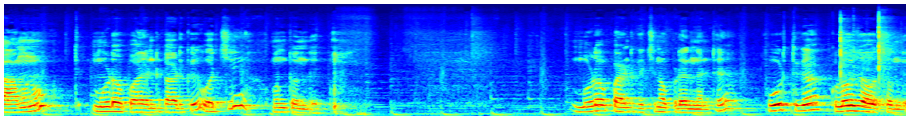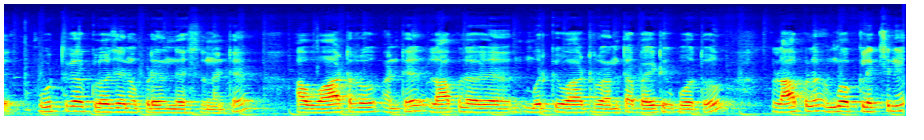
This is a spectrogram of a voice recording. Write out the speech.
కామను మూడో పాయింట్ కాడికి వచ్చి ఉంటుంది. మూడో పాయింట్కి ఇచ్చినప్పుడు ఏంటంటే పూర్తిగా క్లోజ్ అవుతుంది. పూర్తిగా క్లోజ్ అయినప్పుడు ఏం చేస్తుందంటే ఆ వాటరు అంటే లోపల మురికి వాటర్ అంతా బయటికి పోతూ లోపల ఇంకో క్లచ్ని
